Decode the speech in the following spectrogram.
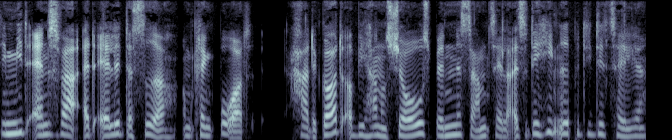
Det er mit ansvar, at alle, der sidder omkring bordet, har det godt, og vi har nogle sjove, spændende samtaler. Altså det er helt ned på de detaljer.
